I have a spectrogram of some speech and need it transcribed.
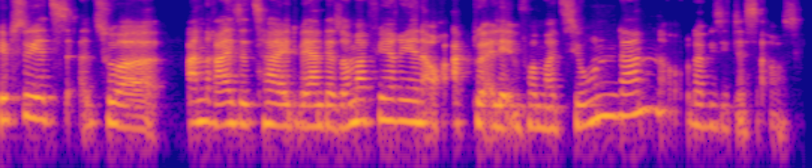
Gibst du jetzt zur Anreisezeit während der Sommerferien auch aktuelle Informationen dann oder wie sieht das aus?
